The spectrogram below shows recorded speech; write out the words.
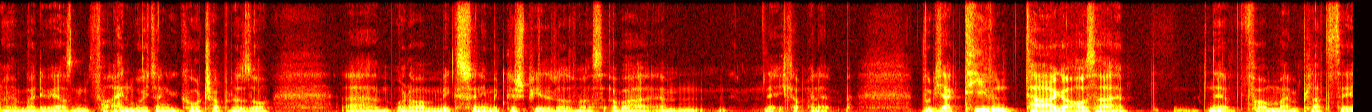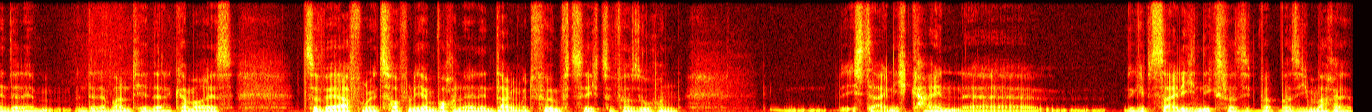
äh, bei diversen Vereinen, wo ich dann gecoacht habe oder so. Ähm, oder mal im ihn mitgespielt oder sowas. Aber ähm, ne, ich glaube, meine wirklich aktiven Tage außerhalb ne, von meinem Platz, der hinter, dem, hinter der Wand, hinter der Kamera ist, zu werfen und jetzt hoffentlich am Wochenende den Dank mit 50 zu versuchen, ist da eigentlich kein, äh, gibt es da eigentlich nichts, was ich, was ich mache,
